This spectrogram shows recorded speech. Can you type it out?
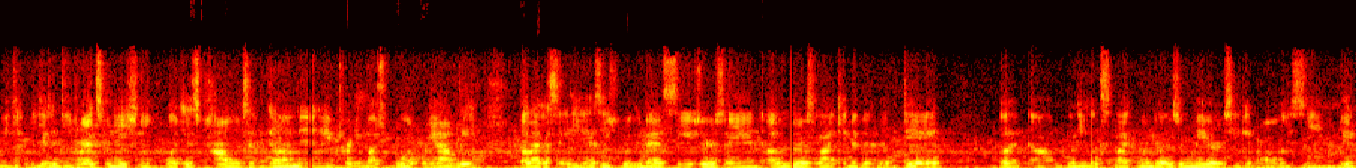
we get, we get a deeper explanation of what his powers have done, and they pretty much warp reality. But like I said, he has these really bad seizures, and others like him have ended up dead. But um, when he looks like windows and mirrors, he can always see Big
